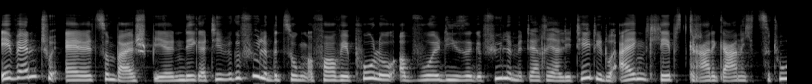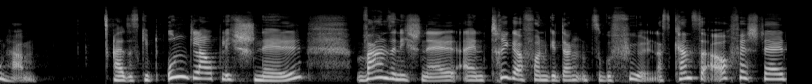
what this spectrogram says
eventuell zum Beispiel negative Gefühle bezogen auf VW Polo, obwohl diese Gefühle mit der Realität, die du eigentlich lebst, gerade gar nichts zu tun haben. Also es gibt unglaublich schnell, wahnsinnig schnell einen Trigger von Gedanken zu Gefühlen. Das kannst du auch feststellen.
